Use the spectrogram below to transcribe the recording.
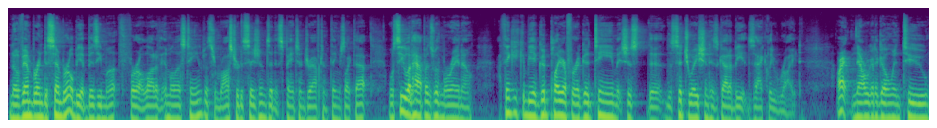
November and December will be a busy month for a lot of MLS teams with some roster decisions and expansion draft and things like that. We'll see what happens with Moreno. I think he could be a good player for a good team. It's just the, the situation has got to be exactly right. All right, now we're going to go into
